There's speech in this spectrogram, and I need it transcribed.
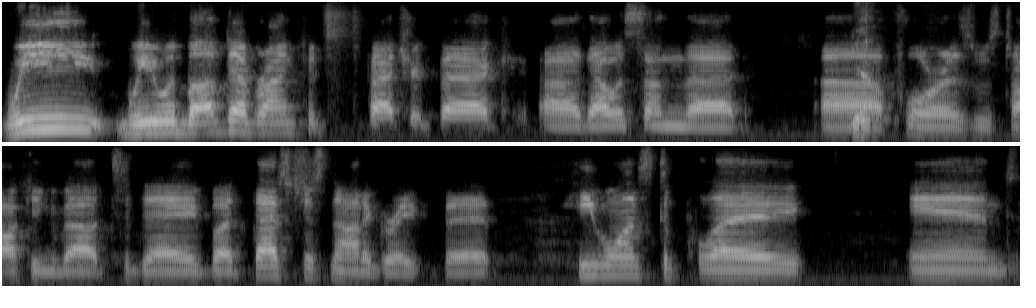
We we would love to have Ryan Fitzpatrick back. Uh, that was something that uh, yep. Flores was talking about today, but that's just not a great fit. He wants to play, and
